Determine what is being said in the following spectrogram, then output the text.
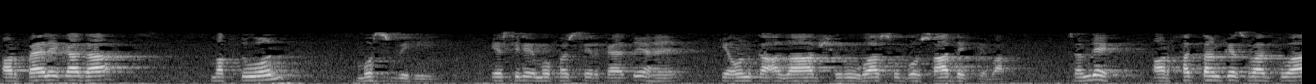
اور پہلے کیا تھا؟ مختون مسبہی اس لیے مفسر کہتے ہیں کہ ان کا عذاب شروع ہوا صبح صادق کے وقت۔ سمجھے؟ اور ختم کس وقت ہوا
